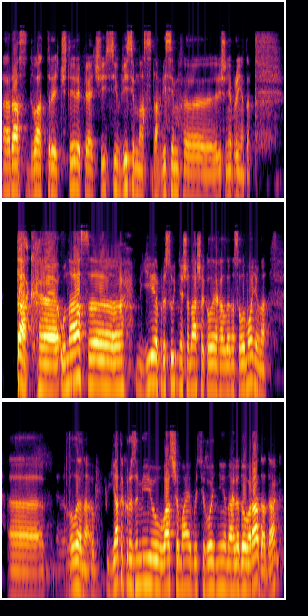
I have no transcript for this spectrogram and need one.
Раз, два, три, чотири, п'ять, шість, сім, вісім нас. Так, вісім е, рішення прийнято. Так, е, у нас е, є присутня ще наша колега Олена Соломонівна. Е, Олена, я так розумію, у вас ще має бути сьогодні наглядова рада, так?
